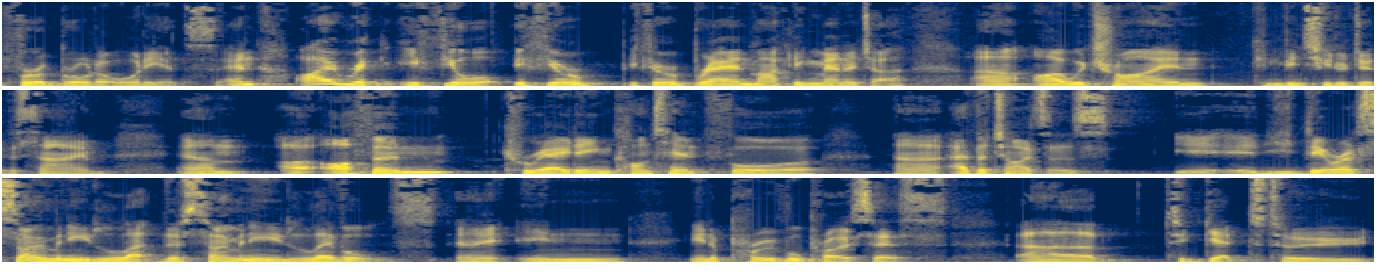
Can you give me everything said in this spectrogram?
for a broader audience. And I rec- if you're if you're if you're a brand marketing manager, uh, I would try and convince you to do the same. Um, uh, often creating content for uh, advertisers. There are so many le- there's so many levels uh, in in approval process uh, to get to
